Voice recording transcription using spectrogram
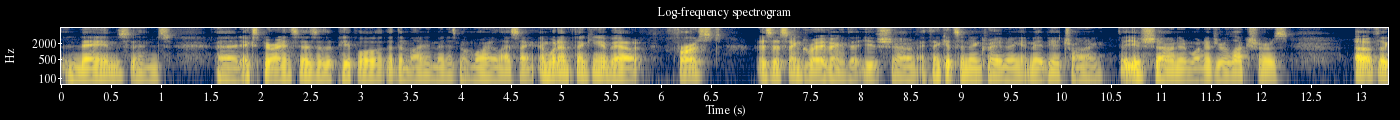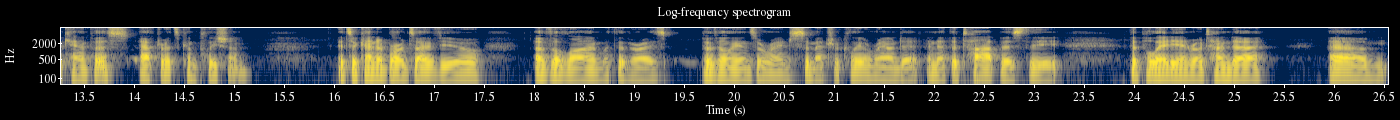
names and and experiences of the people that the monument is memorializing. And what I'm thinking about first is this engraving that you've shown. I think it's an engraving, it may be a drawing that you've shown in one of your lectures of the campus after its completion. It's a kind of bird's eye view of the lawn with the various pavilions arranged symmetrically around it. And at the top is the the Palladian rotunda. Um,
